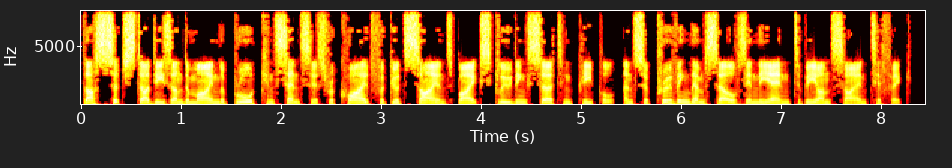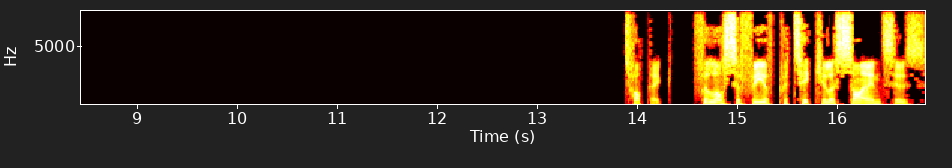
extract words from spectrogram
Thus such studies undermine the broad consensus required for good science by excluding certain people, and so proving themselves in the end to be unscientific. Topic: Philosophy of particular sciences.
